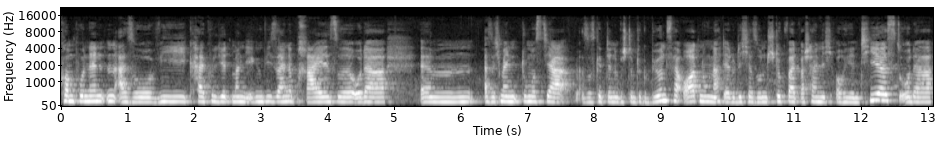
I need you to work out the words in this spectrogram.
Komponenten, also wie kalkuliert man irgendwie seine Preise oder ähm, also ich meine, du musst ja, also es gibt ja eine bestimmte Gebührenverordnung, nach der du dich ja so ein Stück weit wahrscheinlich orientierst oder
